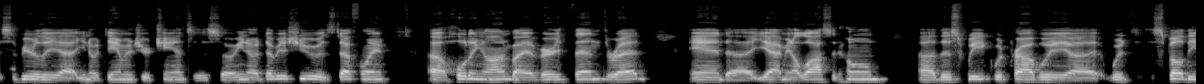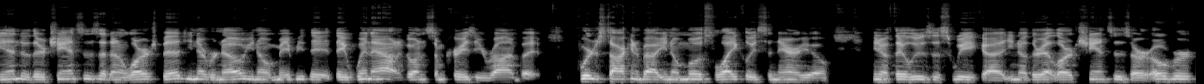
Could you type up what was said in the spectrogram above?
severely, uh, you know, damage your chances. So, you know, WSU is definitely uh, holding on by a very thin thread. And uh, yeah, I mean, a loss at home uh, this week would probably would spell the end of their chances at a large bid. You never know. You know, maybe they they win out and go on some crazy run. But if we're just talking about you know most likely scenario, you know, if they lose this week, you know, their at large chances are over,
